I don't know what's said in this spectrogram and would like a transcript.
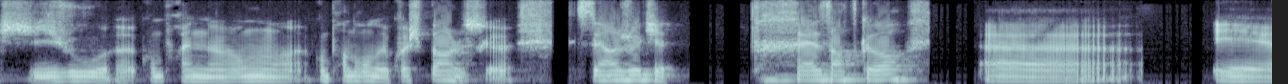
qui jouent euh, comprendront, euh, comprendront de quoi je parle parce que c'est un jeu qui est très hardcore et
